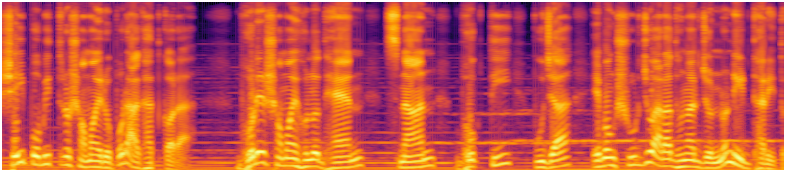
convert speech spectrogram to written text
সেই পবিত্র সময়ের উপর আঘাত করা। ভোরের সময় হল ধ্যান, স্নান, ভক্তি, পূজা এবং সূর্য আরাধনার জন্য নির্ধারিত।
